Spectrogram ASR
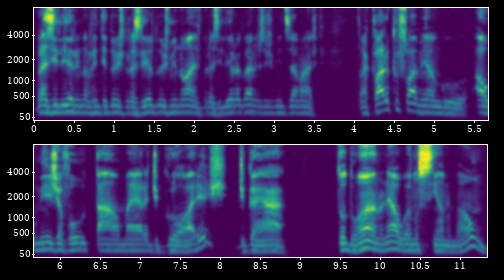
brasileiro em 92, brasileiro em 2009, brasileiro agora em 2019. Então é claro que o Flamengo almeja voltar a uma era de glórias, de ganhar todo ano, né? O ano sim, ano não.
